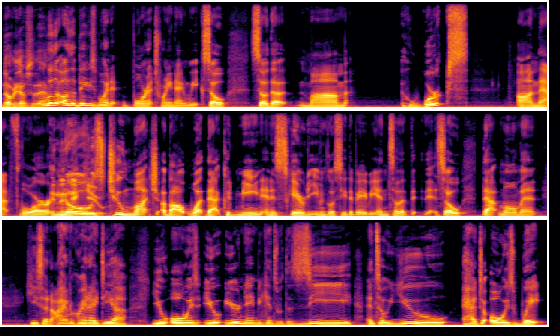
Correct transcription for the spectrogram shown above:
Nobody knows who that. well, the, oh, the baby's born at born at 29 weeks. So, so the mom who works on that floor In the knows NICU. too much about what that could mean and is scared to even go see the baby. And so that, so that moment, he said, "I have a great idea. You always you your name begins with a Z, and so you had to always wait."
